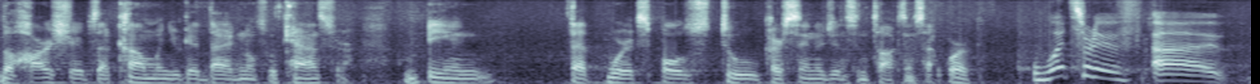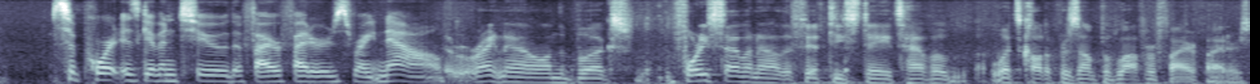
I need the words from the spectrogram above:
the hardships that come when you get diagnosed with cancer, being that we're exposed to carcinogens and toxins at work. What sort of uh, support is given to the firefighters right now? Right now on the books, 47 out of the 50 states have a what's called a presumptive law for firefighters.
